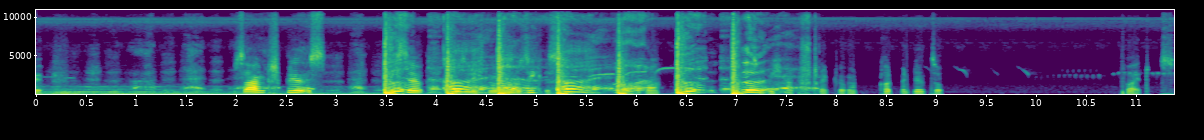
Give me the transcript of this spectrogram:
Okay. Sagen, das Spiel ist nicht sehr gruselig, nur die Musik ist anstrengend, wenn man gerade mit dem so weit ist.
